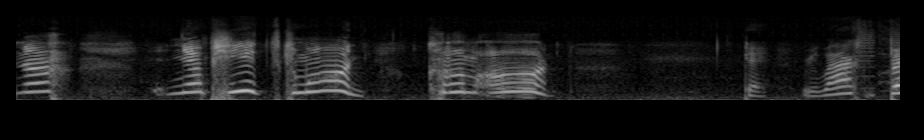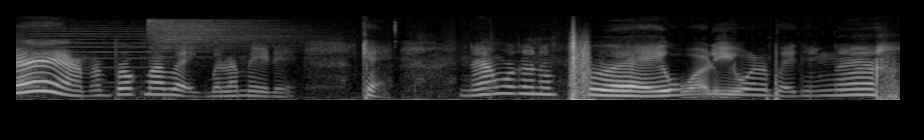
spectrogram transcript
No. No, Pete. Come on. Come on. Okay. Relax. Bam. I broke my leg, but I made it. Okay. Now we're to play. What do you want to play? Nah.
